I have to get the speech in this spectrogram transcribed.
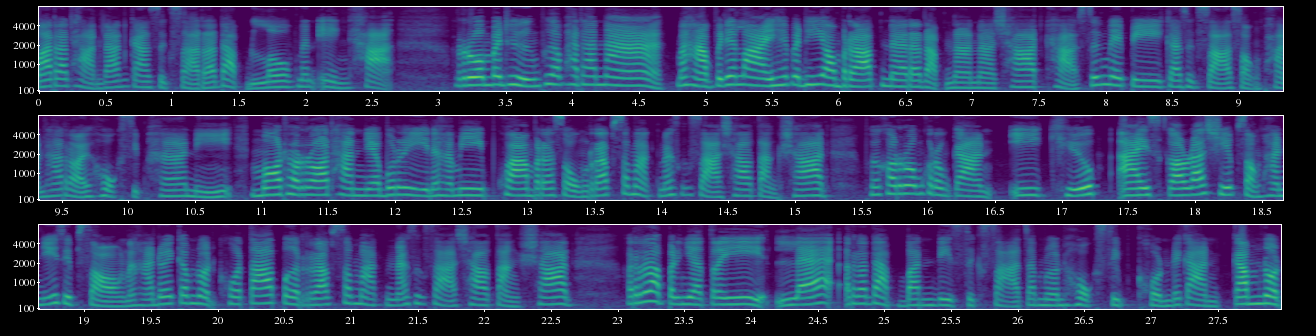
มาตรฐานด้านการศึกษาระดับโลกนั่นเองค่ะ รวมไปถึงเพื่อพัฒนามหาวิทยาลัยให้เป็นที่ยอมรับในระดับนานาชาติค่ะ ซึ่งในปีการศึกษา 2565 นี้ มทรธัญบุรีนะคะมีความประสงค์รับสมัครนักศึกษาชาวต่างชาติ เพื่อเข้าร่วมโครงการ eCube i Scholarship 2022 นะคะ โดยกำหนดโควต้าเปิดรับสมัครนักศึกษาชาวต่างชาติ ระดับปริญญาตรี และระดับบัณฑิตศึกษาจำนวน 60 คนด้วยกันกำหนด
